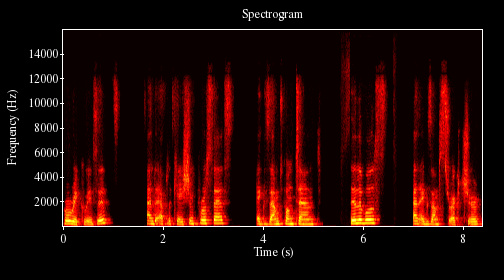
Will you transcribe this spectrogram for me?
prerequisites and the application process, exam content, syllabus, and exam structure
